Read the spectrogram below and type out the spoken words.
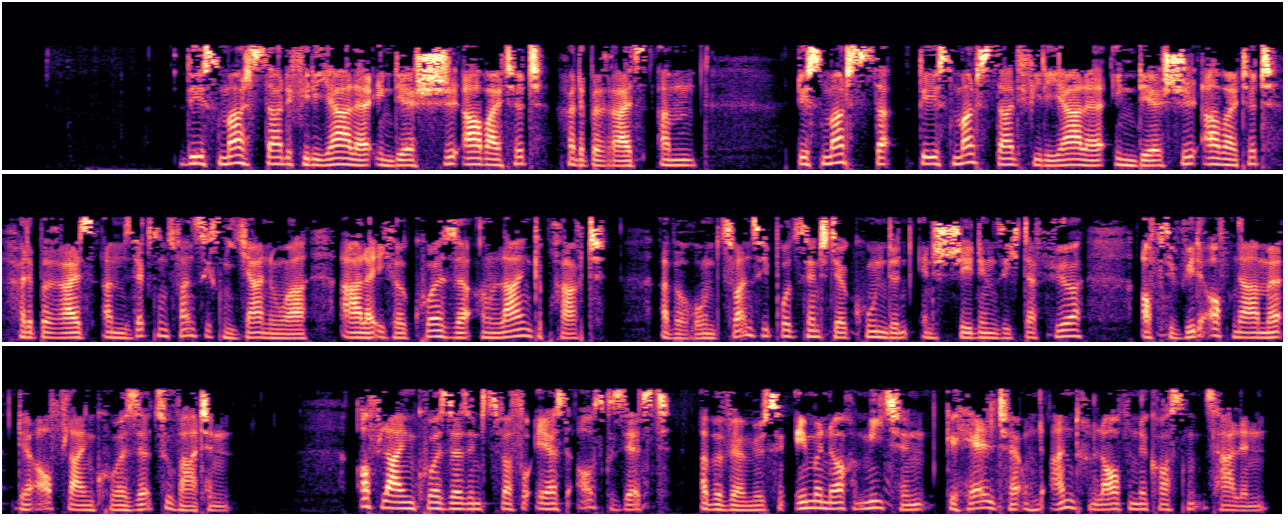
Die Smart Study Filiale, in der Shi arbeitet, hatte bereits am die Smart, Sta die Smart Start Filiale, in der Shi arbeitet, hatte bereits am 26. Januar alle ihre Kurse online gebracht, aber rund 20 Prozent der Kunden entschieden sich dafür, auf die Wiederaufnahme der Offline-Kurse zu warten. Offline-Kurse sind zwar vorerst ausgesetzt, aber wir müssen immer noch Mieten, Gehälter und andere laufende Kosten zahlen.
